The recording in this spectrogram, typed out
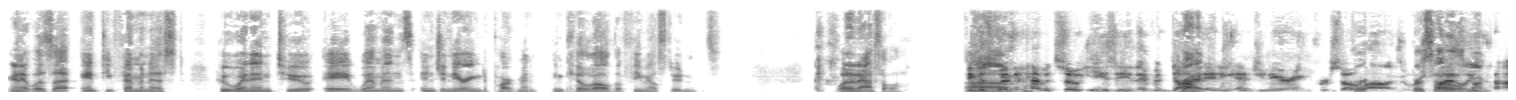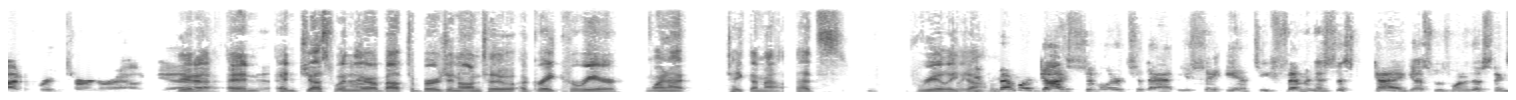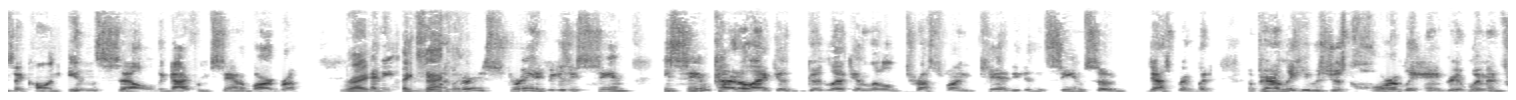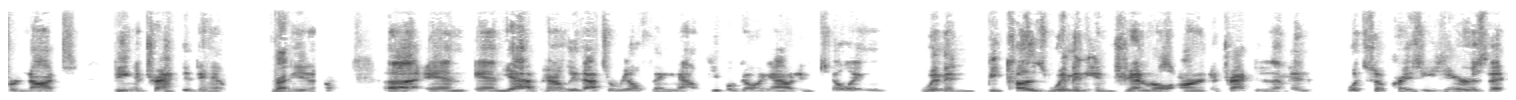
and it was an anti-feminist who went into a women's engineering department and killed all the female students. What an asshole! Because Um, women have it so easy. They've been Right. dominating engineering for so For- long. It for was so finally long. time for a turnaround. Yeah. yeah, and Yeah. and just when Wow. they're about to burgeon onto a great career, why not take them out? That's really You dumb. remember a guy similar to that? You say anti-feminist. This guy, I guess, was one of those things they call an incel. The guy from Santa Barbara. Right. And he, exactly it was very strange because he seemed he seemed kind of like a good looking little trust fund kid. He didn't seem so desperate but apparently he was just horribly angry at women for not being attracted to him right. you know? Uh, and and yeah apparently that's a real thing now. People going out and killing women because women in general aren't attracted to them. And what's so crazy here is that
